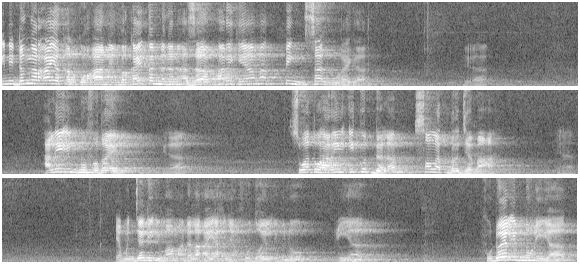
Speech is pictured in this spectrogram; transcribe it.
ini dengar ayat Al-Qur'an yang berkaitan dengan azab hari kiamat, pingsan mereka. Ya. Ali ibnu Fudail suatu hari ikut dalam sholat berjamaah. Ya. Yang menjadi imam adalah ayahnya Fudail ibnu Iyad. Fudail ibnu Iyad, ya,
